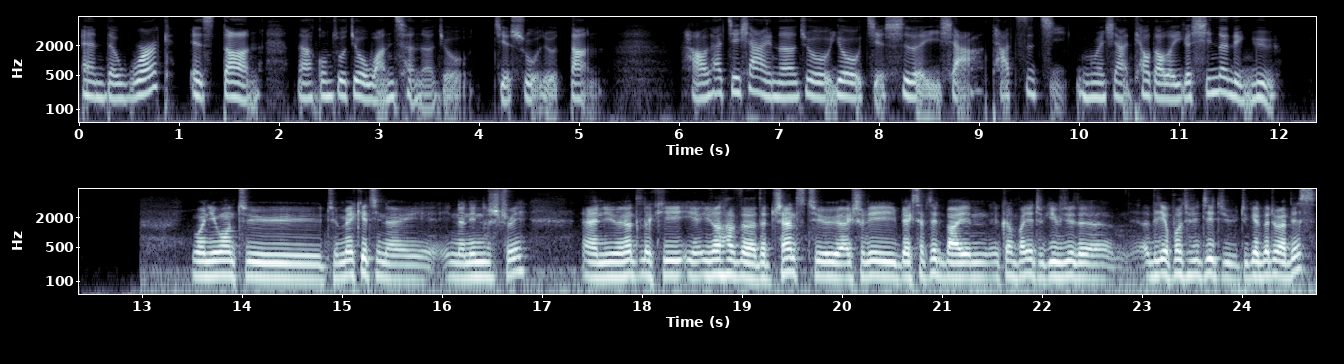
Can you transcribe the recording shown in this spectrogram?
and the work is done，那工作就完成了，就结束了，就 done。好，他接下来呢就又解释了一下他自己，因为现在跳到了一个新的领域。When you want to to make it in a in an industry, and you're not lucky, you don't have the, the chance to actually be accepted by a company to give you the the opportunity to, to get better at this,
